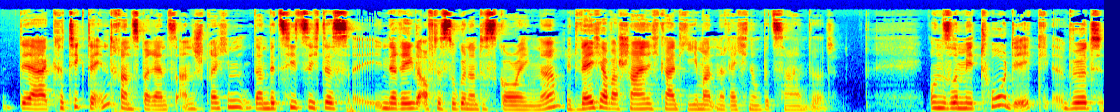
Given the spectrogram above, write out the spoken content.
der Kritik der Intransparenz ansprechen, dann bezieht sich das in der Regel auf das sogenannte Scoring, ne? mit welcher Wahrscheinlichkeit jemand eine Rechnung bezahlen wird. Unsere Methodik wird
